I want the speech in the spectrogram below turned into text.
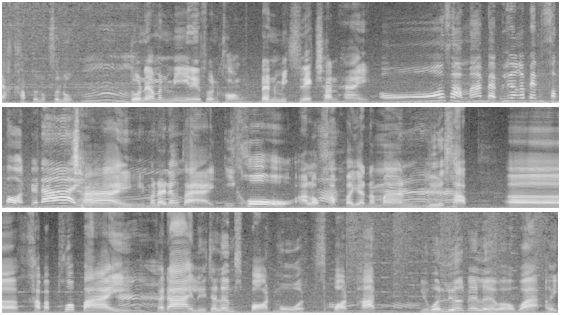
อยากขับสนุกสนุก อืมๆตัวเนี้ยมันมีในส่วนของ Dynamic Selection ให้ อ๋อสามารถแบบเลือกให้เป็นสปอร์ตก็ได้ ใช่อืมมันได้ตั้งแต่ Eco อะเราค่ะขับประหยัดน้ำมัน อ่าหรือขับเอ่อขับแบบทั่วไปอ่า ก็ได้หรือจะเริ่มสปอร์ตโหมดสปอร์ตพัทหรือว่าเลือกได้เลยว่าแบบว่าเฮ้ย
